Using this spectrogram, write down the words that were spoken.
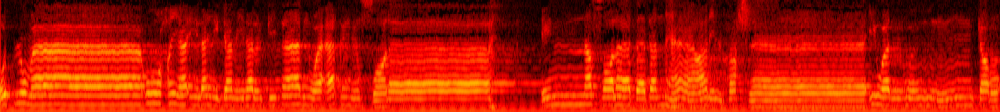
اتْلُ مَا أُوحِيَ إِلَيْكَ مِنَ الْكِتَابِ وَأَقِمِ الصَّلَاةَ ۖ. إِنَّ الصَّلَاةَ تَنْهَىٰ عَنِ الْفَحْشَاءِ وَالْمُنكَرِ ۗ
